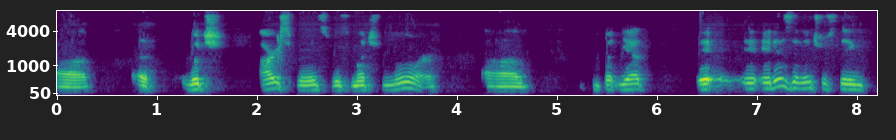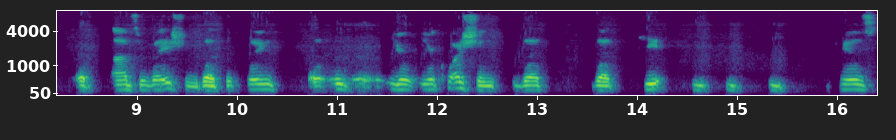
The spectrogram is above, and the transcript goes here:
uh, uh, which our experience was much more. Uh, but yet, it, it, is an interesting uh, observation that the thing, your your question that that he his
